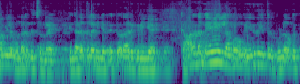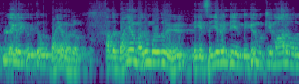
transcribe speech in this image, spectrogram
ஆவியில் உணர்ந்து சொல்கிறேன் இந்த இடத்துல நீங்கள் பெற்றோராக இருக்கிறீங்க. காரணமே இல்லாமல் உங்கள் இருதயத்திற்குள்ள உங்கள் பிள்ளைகளை குறித்த ஒரு பயம் வரும். அந்த பயம் வரும்போது நீங்கள் செய்ய வேண்டிய மிக முக்கியமான ஒரு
